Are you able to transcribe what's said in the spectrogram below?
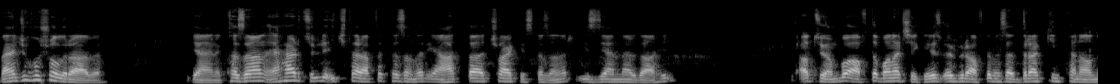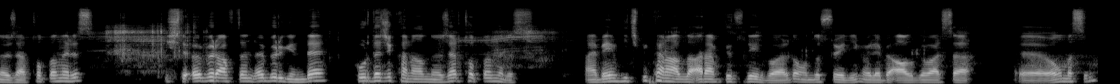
Bence hoş olur abi. Yani kazanan e, her türlü iki tarafta kazanır. Yani hatta herkes kazanır. izleyenler dahil. Atıyorum bu hafta bana çekeriz. Öbür hafta mesela Drag King kanalına özel toplanırız. İşte öbür haftanın öbür günde Hurdacı kanalına özel toplanırız. Yani benim hiçbir kanalla aram kötü değil bu arada. Onu da söyleyeyim. Öyle bir algı varsa e, olmasın.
